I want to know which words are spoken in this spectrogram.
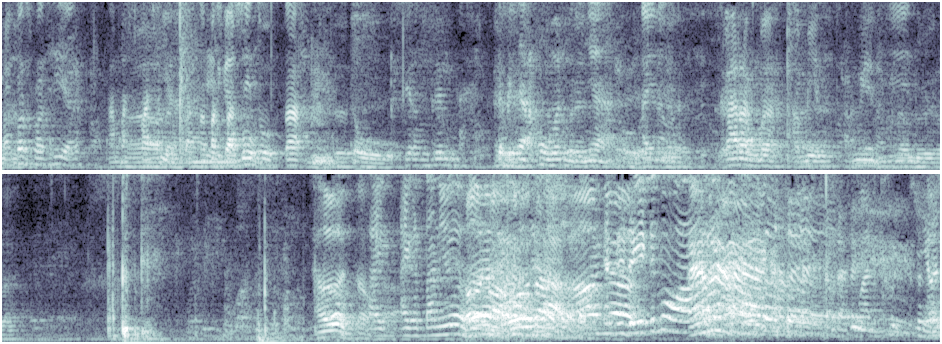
Tanpa spasi ya. tanpa spasi ya? Tanpa spasi. itu, tah. tuh. Udah bisa ngarakuan benernya. sekarang mah. Amin. Amin. alhamdulillah. Aing ngetan ieu. Oh, tau, tau. Didengekeun moal. Eh, Kan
